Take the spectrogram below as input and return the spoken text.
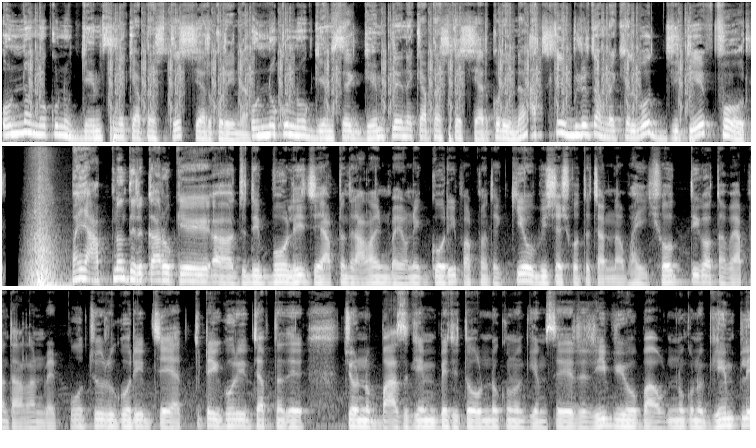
অন্যান্য কোনো গেমস নাকি আপনার সাথে শেয়ার করি না। অন্য কোনো গেমসের গেম প্লে নাকি আপনার সাথে শেয়ার করি না। আজকের ভিডিওতে আমরা খেলব জিটিএ ফোর ভাই, আপনাদের কারোকে যদি বলি যে আপনাদের আলাইন ভাই অনেক গরিব, আপনাদের কেউ বিশ্বাস করতে চান না ভাই। সত্যি কথা ভাই, আপনাদের আলাইন ভাই প্রচুর গরিব, যে এতটাই গরিব যে আপনাদের জন্য বাস গেম ব্যতীত অন্য কোনো গেমসের রিভিউ বা অন্য কোনো গেম প্লে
